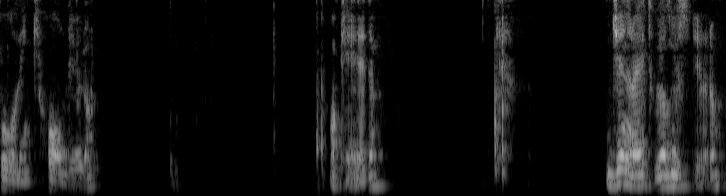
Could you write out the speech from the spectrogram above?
cooling hole diyorum. OK dedim. Generate values diyorum.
